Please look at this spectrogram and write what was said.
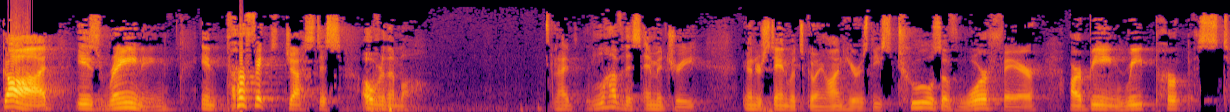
God is reigning in perfect justice over them all. And I love this imagery understand what's going on here is these tools of warfare are being repurposed.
